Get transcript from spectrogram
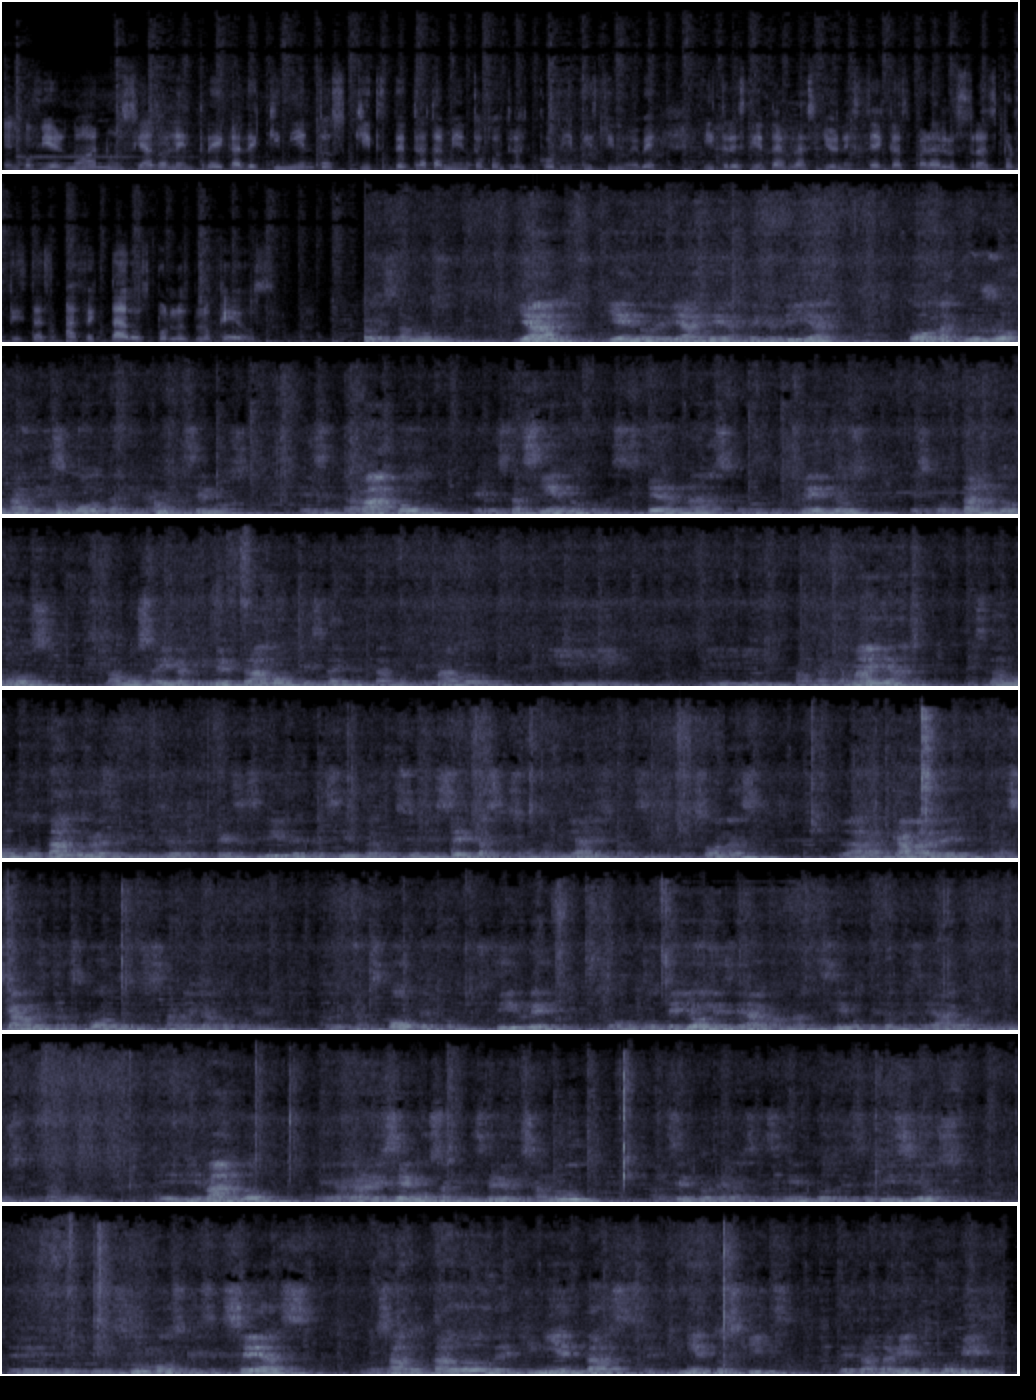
El gobierno ha anunciado la entrega de 500 kits de tratamiento contra el COVID-19 y 300 raciones secas para los transportistas afectados por los bloqueos. Estamos ya yendo de viaje al mediodía con la Cruz Roja de escolta que le agradecemos ese trabajo que lo está haciendo con las cisternas, con otros medios, escoltándonos. Vamos a ir al primer tramo que está entre Tamo Quemado y, y, y Patacamaya. Estamos dotando, gracias al Ministerio de Defensa Civil, de 300 raciones secas que son familiares para 5 personas. La cámara de, las cámaras de transporte nos están ayudando con el, con el transporte, el combustible, con botellones de agua, más de 100 botellones de agua que, nos, estamos eh, llevando. Eh, agradecemos al Ministerio de Salud, al Centro de Abastecimiento de Servicios eh, de Insumos, que es el CEAS, nos ha dotado de 500, de 500 kits de tratamiento COVID.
